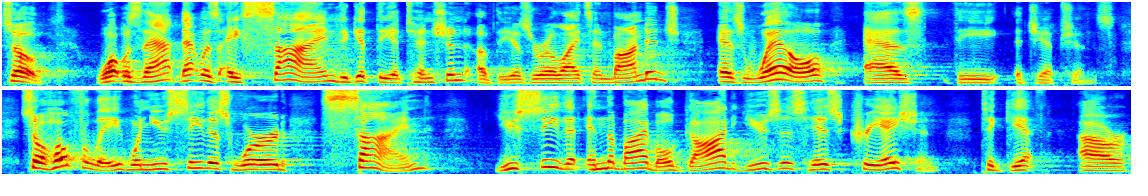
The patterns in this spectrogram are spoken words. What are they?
So, what was that? That was a sign to get the attention of the Israelites in bondage as well as the Egyptians. So, hopefully, when you see this word sign, you see that in the Bible, God uses his creation to get our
